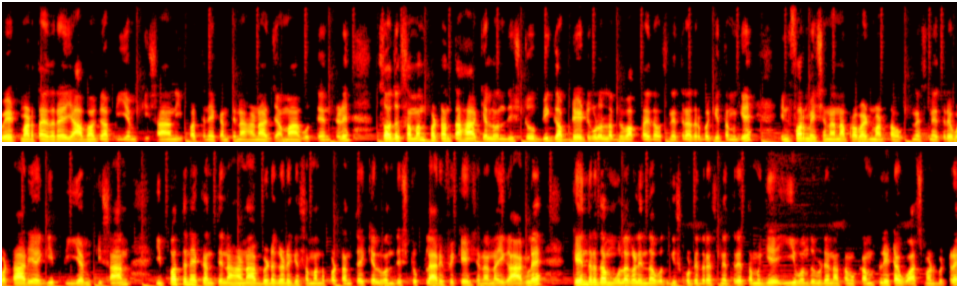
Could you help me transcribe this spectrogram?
ವೇಟ್ ಮಾಡ್ತಾ ಇದ್ದಾರೆ, ಯಾವಾಗ ಪಿ ಕಿಸಾನ್ ಇಪ್ಪತ್ತನೇ ಕಂತಿನ ಹಣ ಜಮಾ ಆಗುತ್ತೆ ಅಂತ ಹೇಳಿ. ಸೊ ಅದಕ್ಕೆ ಸಂಬಂಧಪಟ್ಟಂತಹ ಕೆಲವೊಂದಿಷ್ಟು ಬಿಗ್ ಅಪ್ಡೇಟ್ಗಳು ಲಭ್ಯವಾಗ್ತಾ ಇದಾವೆ ಸ್ನೇಹಿತರೆ. ಅದ್ರ ಬಗ್ಗೆ ತಮಗೆ ಇನ್ಫಾರ್ಮೇಶನ್ ಅನ್ನ ಪ್ರೊವೈಡ್ ಮಾಡ್ತಾ ಹೋಗ್ತೇನೆ ಸ್ನೇಹಿತರೆ. ಒಟ್ಟಾರೆಯಾಗಿ ಪಿ ಕಿಸಾನ್ ಇಪ್ಪತ್ತನೇ ಕಂತಿನ ಹಣ ಬಿಡುಗಡೆಗೆ ಸಂಬಂಧಪಟ್ಟಂತೆ ಕೆಲವೊಂದಿಷ್ಟು ಕ್ಲಾರಿಫಿಕೇಶನ್ ಅನ್ನ ಈಗಾಗಲೇ ಕೇಂದ್ರದ ಮೂಲಗಳಿಂದ ಒದಗಿಸಿಕೊಟ್ಟಿದ್ದಾರೆ ಸ್ನೇಹಿತರೆ. ತಮಗೆ ಈ ಒಂದು ವಿಡಿಯೋನ ತಮ್ಮ ಕಂಪ್ಲೀಟ್ ಆಗಿ ವಾಚ್ ಮಾಡಿಬಿಟ್ರೆ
